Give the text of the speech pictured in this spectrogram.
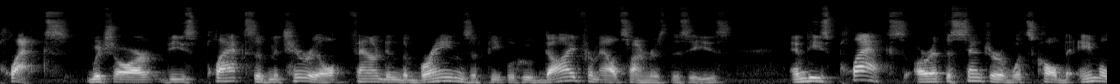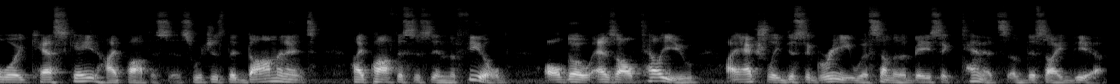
plaques which are these plaques of material found in the brains of people who've died from Alzheimer's disease. And these plaques are at the center of what's called the amyloid cascade hypothesis, which is the dominant hypothesis in the field. Although, as I'll tell you, I actually disagree with some of the basic tenets of this idea.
